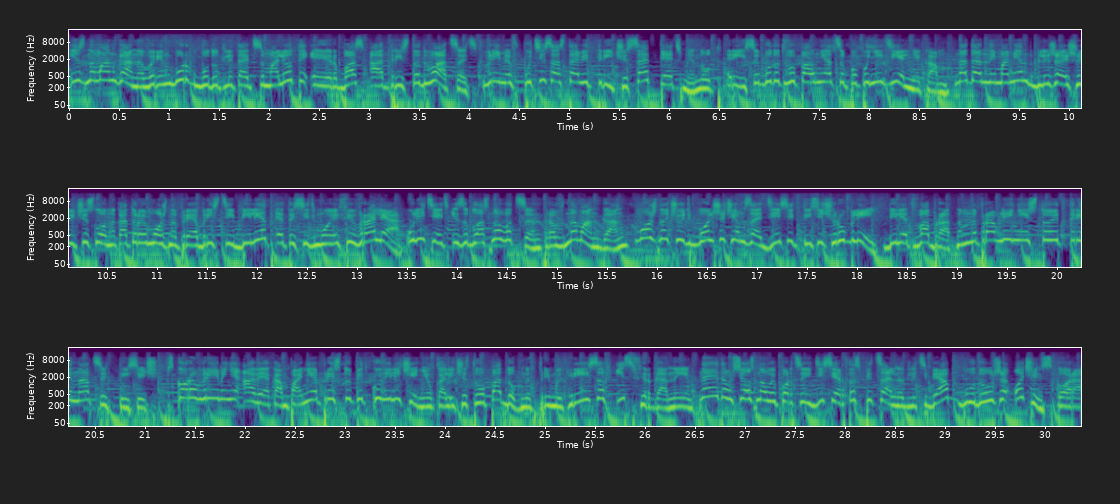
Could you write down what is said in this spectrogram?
Из Намангана в Оренбург будут летать самолеты Airbus A320. Время в пути составит 3 часа 5 минут. Рейсы будут выполняться по понедельникам. На данный момент ближайшее число, на которое можно приобрести билет, это 7 февраля. Улететь из областного центра в Наманган можно чуть больше, чем за 10 тысяч рублей. Билет в обратном направлении стоит 13 тысяч. В скором времени авиакомпания приступит к увеличению количества подобных прямых рейсов из Ферганы. На этом все с новой порцией десерта специально для тебя. Буду уже очень скоро.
